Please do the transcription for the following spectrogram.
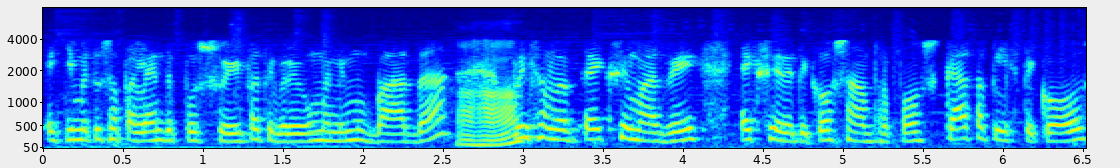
εκεί με τους Απαλέντες που σου είπα, την προηγούμενη μου μπάντα, Αχα. που είχαμε παίξει μαζί. Εξαιρετικός άνθρωπος, καταπληκτικός,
